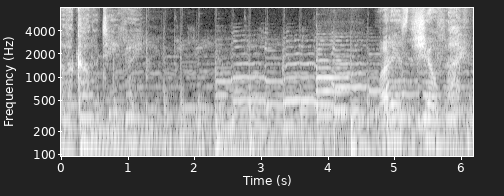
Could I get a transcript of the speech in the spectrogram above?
of a color TV? What is the shelf life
